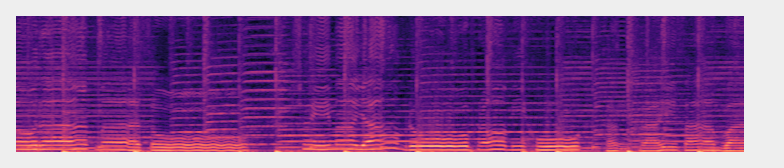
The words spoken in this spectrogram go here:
เอารักมาสู่ใช่มายามดู เพราะมีคู่ทั้งใครสามวั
